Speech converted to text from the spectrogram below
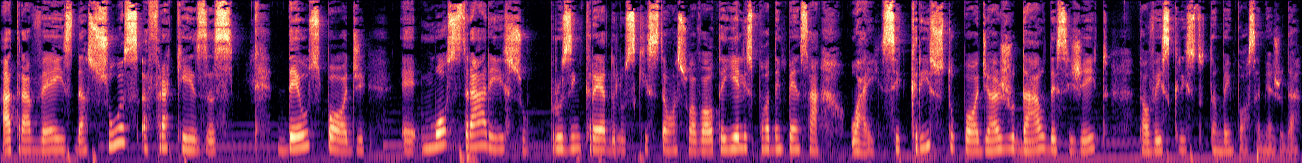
através das suas fraquezas, Deus pode é, mostrar isso para os incrédulos que estão à sua volta e eles podem pensar: uai, se Cristo pode ajudá-lo desse jeito, talvez Cristo também possa me ajudar.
